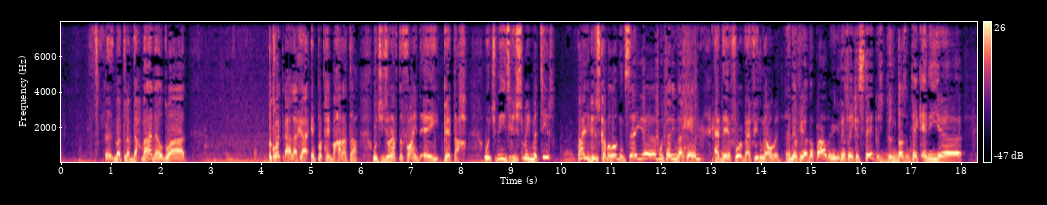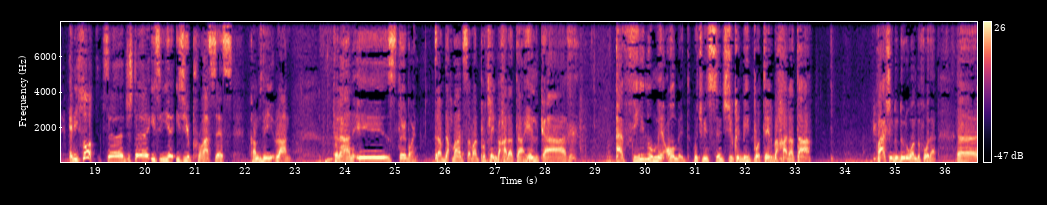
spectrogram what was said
But Rav Nachman held what? According to the halakha, en potrin b'harata, which you don't have to find a petah, which means you can just make matir. Right, you can just come along and say uh, mutarim lachem, and therefore vafilu me'omed, and therefore you have no problem. That's why you can stand because it doesn't take any. Uh, any thought. It's uh, just an easy, uh, easier process. Comes the Ran. The Ran is third line. Rav Nachman Savar Potrin B'harata Hilkach Afilu Me'omed, which means since you could be Poter B'harata, well, actually, do, do the one before that.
